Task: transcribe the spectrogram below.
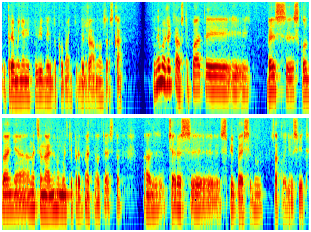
утриманням відповідних документів державного зразка. Вони можуть так, вступати без складання національного мультипредметного тесту, а через е, співбесіду в закладі освіти.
